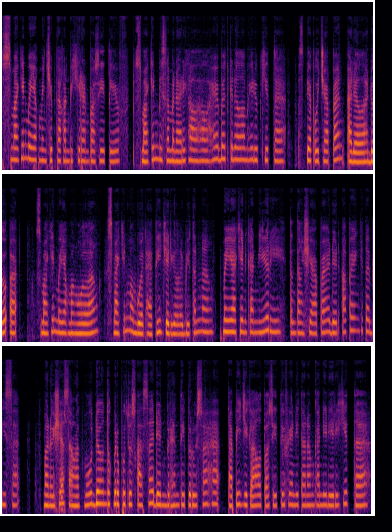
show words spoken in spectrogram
Semakin banyak menciptakan pikiran positif, semakin bisa menarik hal-hal hebat ke dalam hidup kita. Setiap ucapan adalah doa. Semakin banyak mengulang, semakin membuat hati jadi lebih tenang, meyakinkan diri tentang siapa dan apa yang kita bisa. Manusia sangat mudah untuk berputus asa dan berhenti berusaha, tapi jika hal positif yang ditanamkan di diri kita,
